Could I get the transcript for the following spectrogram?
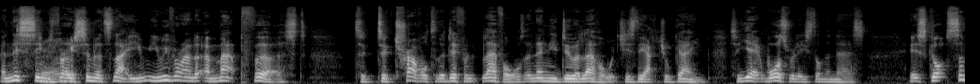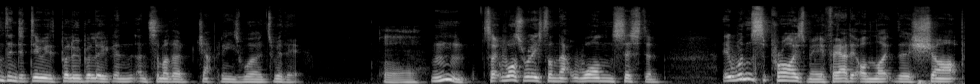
And this seems very similar to that. You, you move around a map first to, to travel to the different levels, and then you do a level, which is the actual game. So yeah, it was released on the NES. It's got something to do with Baloo Baloo and, and some other Japanese words with it. Yeah. Mm. So it was released on that one system. It wouldn't surprise me if they had it on like the Sharp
